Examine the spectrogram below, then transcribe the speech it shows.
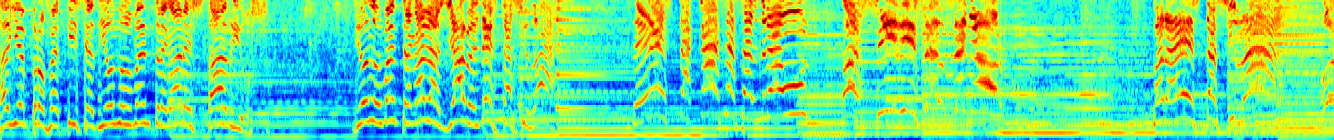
Alguien profetice, Dios nos va a entregar estadios. Dios nos va a entregar las llaves de esta ciudad. De esta casa saldrá un, así dice el Señor, para esta ciudad. Oh,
